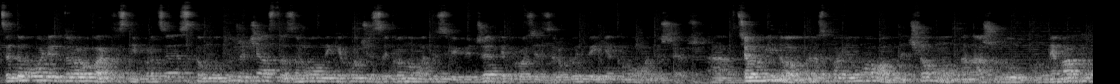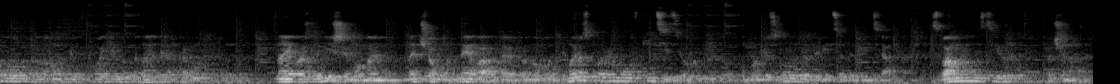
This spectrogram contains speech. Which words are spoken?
Це доволі дороговартісний процес, тому дуже часто замовники хочуть зекономити свій бюджет і просять зробити якомога дешевше. В цьому відео ми розповімо вам, на чому, на нашу думку, не варто було економити в ході виконання ремонту. Найважливіший момент, на чому не варто економити, ми розповімо в кінці цього відео. Обов'язково додивіться до кінця. З вами Ігор. Починаємо.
